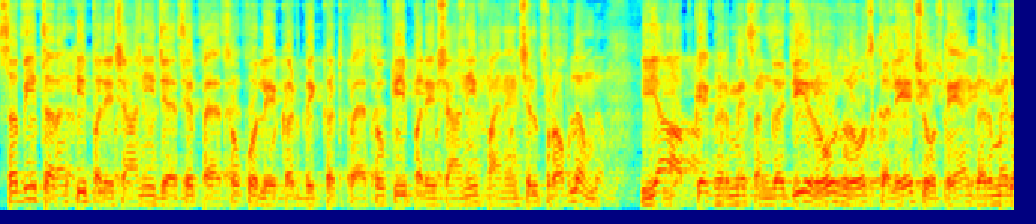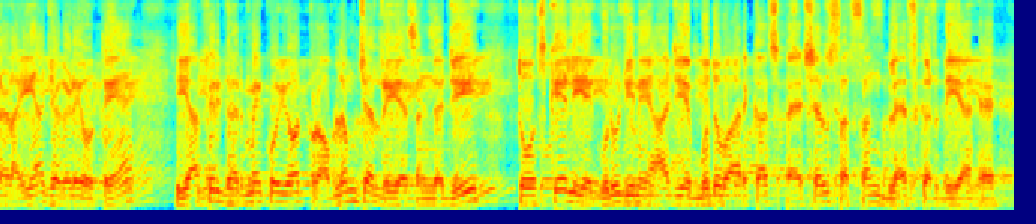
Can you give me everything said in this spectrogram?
सभी तरह की परेशानी जैसे पैसों को लेकर दिक्कत पैसों की परेशानी फाइनेंशियल प्रॉब्लम या आपके घर में संगत जी रोज रोज कलेश होते हैं घर में लड़ाइयाँ झगड़े होते हैं या फिर घर में कोई और प्रॉब्लम चल रही है संगत जी तो उसके लिए गुरु जी ने आज ये बुधवार का स्पेशल सत्संग ब्लेस कर दिया है।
